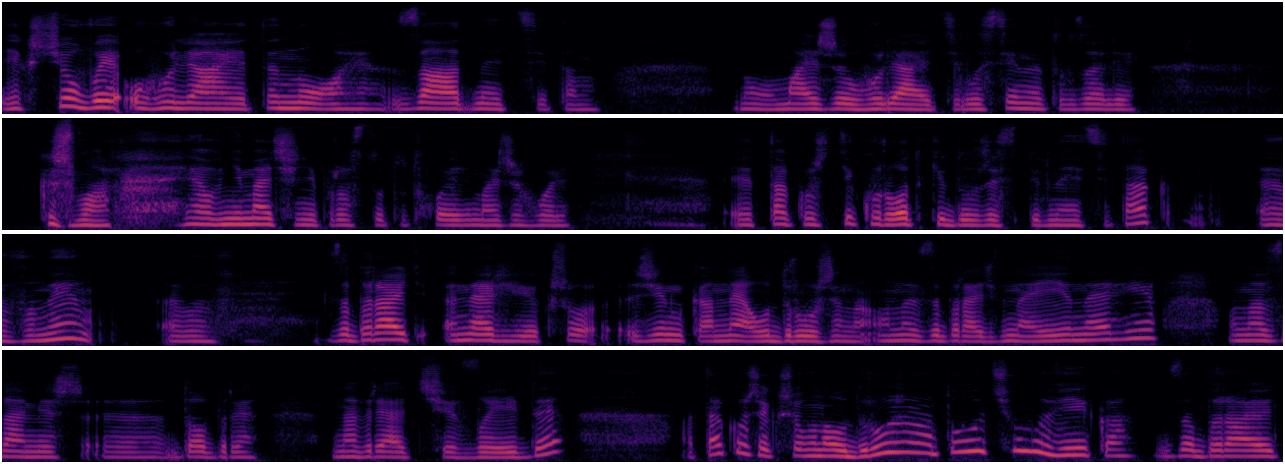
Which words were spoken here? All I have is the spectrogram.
Якщо ви оголяєте ноги, задниці, там, ну, майже оголяють лосіни, то взагалі кошмар. Я в Німеччині просто тут ходять майже голі. Е, Також ті короткі дуже спідниці, так? е, вони забирають енергію, якщо жінка не одружена, вони забирають в неї енергію, вона заміж е, добре навряд чи вийде. А також, якщо вона одружена, то у чоловіка забирають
